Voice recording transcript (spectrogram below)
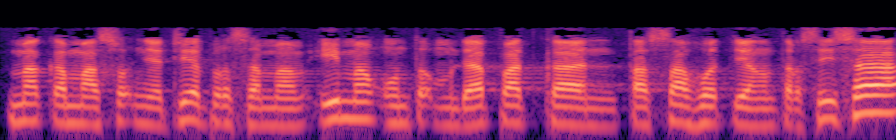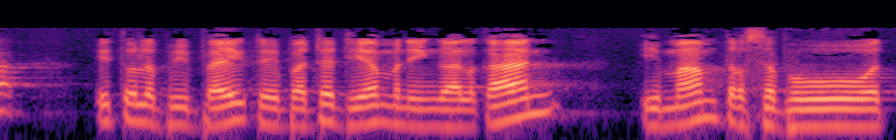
maka masuknya dia bersama imam untuk mendapatkan tasahud yang tersisa, itu lebih baik daripada dia meninggalkan imam tersebut.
